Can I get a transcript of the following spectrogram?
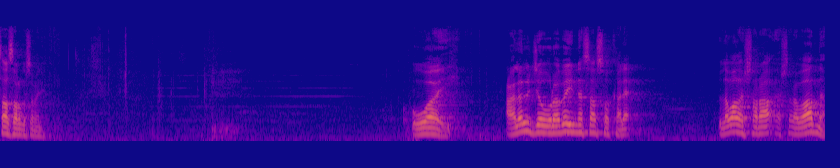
saasaa lagu sameynaya waay cala ljawrabeynna saas oo kale. Labada shara sharabaadna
